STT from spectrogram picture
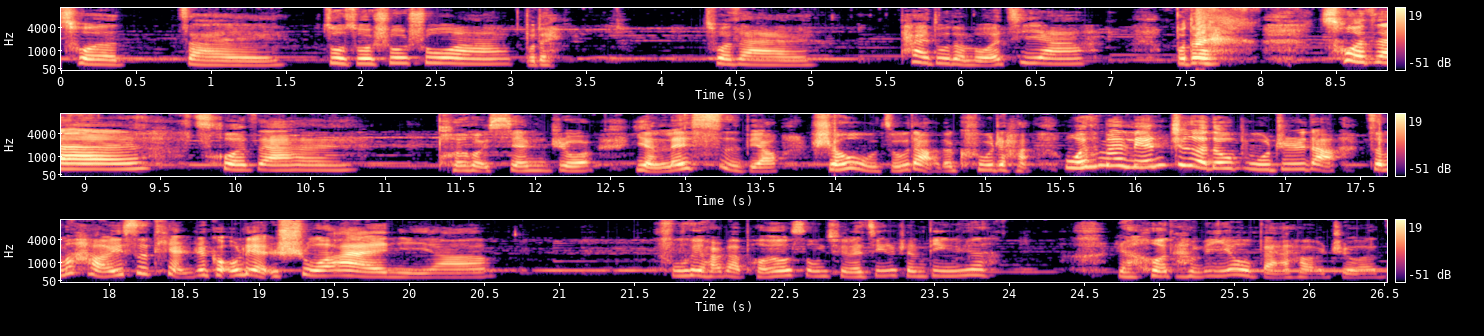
错在做做说说啊，不对。”错在态度的逻辑呀，不对，错在错在朋友掀桌，眼泪四飙，手舞足蹈的哭着喊：“我他妈连这都不知道，怎么好意思舔着狗脸说爱你呀？”服务员把朋友送去了精神病院，然后他们又摆好桌子。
